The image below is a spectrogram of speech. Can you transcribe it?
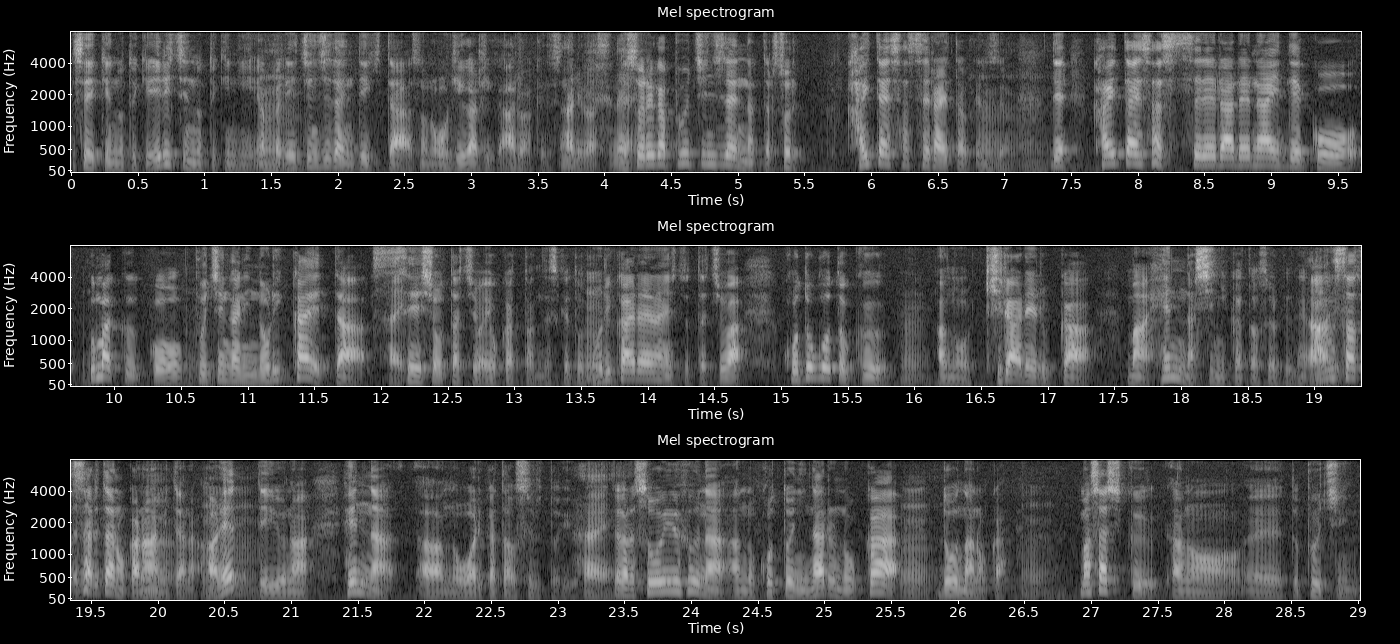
政権の時エリツィンの時にやっぱりエリツィン時代にできたそのオリガルヒがあるわけですね。ありますね。それがプーチン時代になったらそれ解体させられたわけですよ。うんうん、で解体させられないでこううまくこうプーチン側に乗り換えた政将たちは良かったんですけど、はい、乗り換えられない人たちはことごとく、あの切られるかまあ、変な死に方をするわけね暗殺されたのかなみたいな、あれ？っていうような変なあの終わり方をするという、だからそういうふうなあのことになるのか、どうなのか、まさしくあの、えー、とプーチン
